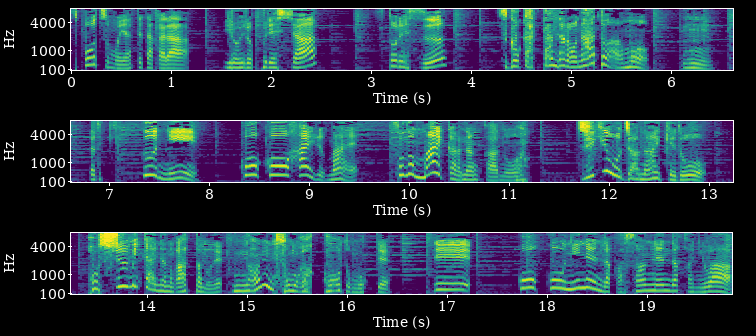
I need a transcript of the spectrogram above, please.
スポーツもやってたから、いろいろプレッシャー？ストレス？すごかったんだろうなとは思う。うん。だって聞くに、高校入る前その前からなんかあの、授業じゃないけど、補習みたいなのがあったのね。何その学校と思って。で、高校2年だか3年だかには、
